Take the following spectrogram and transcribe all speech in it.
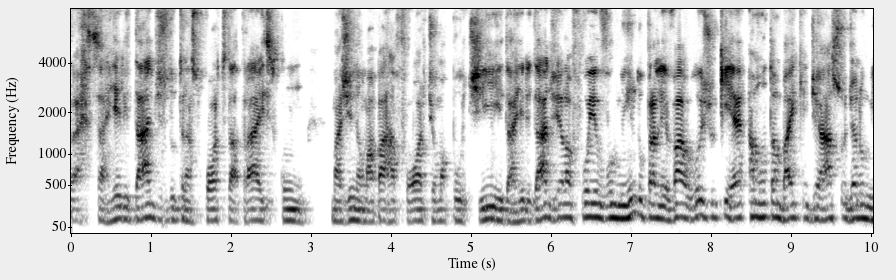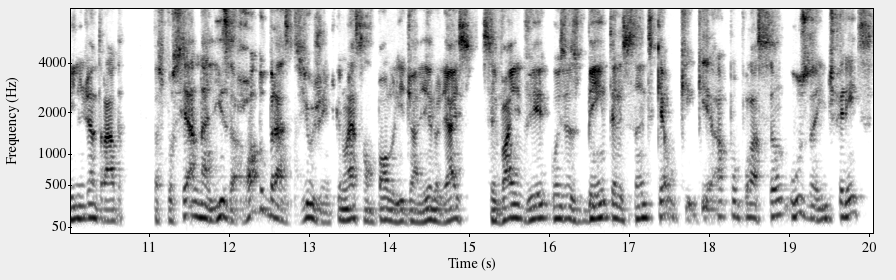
essa realidade do transporte lá atrás, com imagina uma barra forte, uma poti, da realidade, ela foi evoluindo para levar hoje o que é a mountain bike de aço ou de alumínio de entrada. Então, se você analisa, roda o Brasil, gente, que não é São Paulo, Rio de Janeiro, aliás, você vai ver coisas bem interessantes, que é o que, que a população usa em diferentes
